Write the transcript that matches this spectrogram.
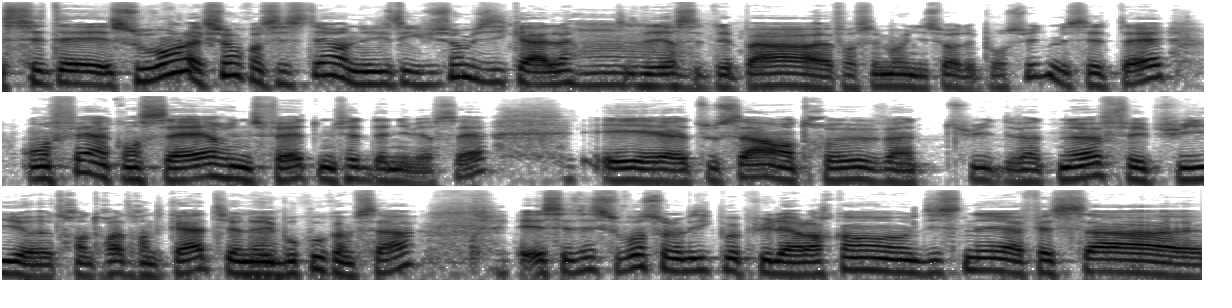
c'était souvent l'action consistait en une exécution musicale. Mmh. C'est-à-dire c'était pas forcément une histoire de poursuite, mais c'était on fait un concert, une fête, une fête d'anniversaire. Et tout ça entre 28, 29 et puis 33, 34. Il y en a eu beaucoup comme ça. Et c'était souvent sur la musique populaire. Alors quand Disney a fait ça, euh,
